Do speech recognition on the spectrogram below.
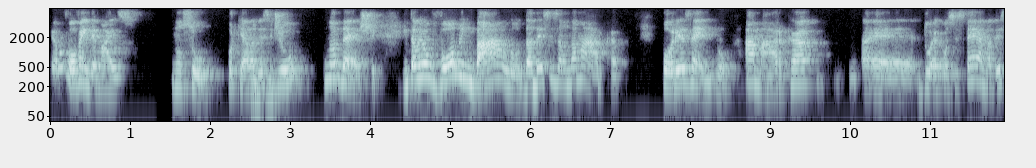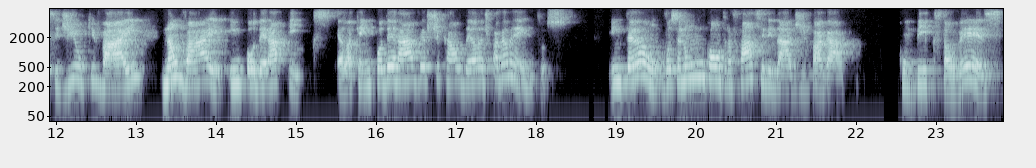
Eu não vou vender mais no Sul, porque ela uhum. decidiu Nordeste. Então, eu vou no embalo da decisão da marca. Por exemplo, a marca é, do ecossistema decidiu que vai, não vai empoderar Pix, ela quer empoderar a vertical dela de pagamentos. Então, você não encontra facilidade de pagar com Pix, talvez,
